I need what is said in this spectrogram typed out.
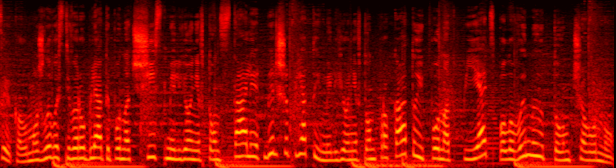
цикл, можливості виробляти понад 6 мільйонів тонн сталі, більше 5 мільйонів тонн прокату і понад 5,5 тонн чавуну.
